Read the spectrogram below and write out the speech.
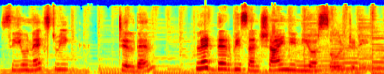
See you next week. Till then, let there be sunshine in your soul today.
